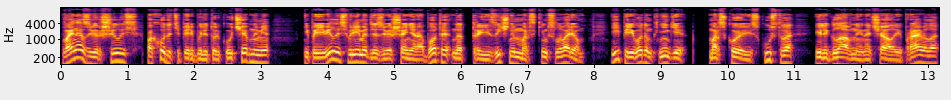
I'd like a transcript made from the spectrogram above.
Война завершилась, походы теперь были только учебными, и появилось время для завершения работы над троязычным морским словарем и переводом книги «Морское искусство» или «Главные начала и правила»,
